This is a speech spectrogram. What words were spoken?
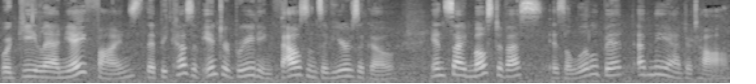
where Guy Lasnier finds that because of interbreeding thousands of years ago, inside most of us is a little bit of Neanderthal.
